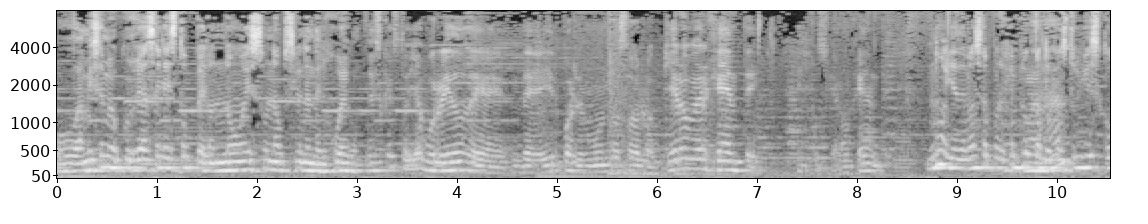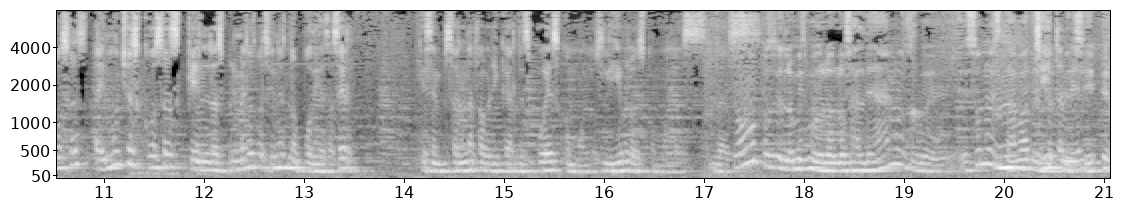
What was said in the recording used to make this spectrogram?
o a mí se me ocurrió hacer esto, pero no es una opción en el juego. Es que estoy aburrido de, de ir por el mundo solo. Quiero ver gente. Y pusieron gente. No, y además, por ejemplo, cuando construyes cosas, hay muchas cosas que en las primeras versiones no podías hacer, que se empezaron a fabricar después, como los libros, como las... las- No, pues lo mismo, lo- los, aldeanos, güey. Eso no estaba Mm, desde sí, el también. principio.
